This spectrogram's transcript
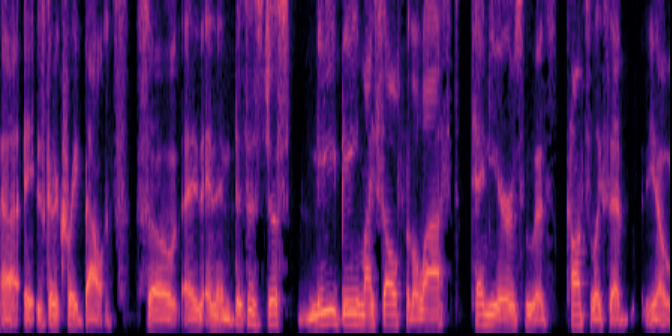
uh, is going to create balance. So, and, and then this is just me being myself for the last 10 years who has constantly said, you know,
